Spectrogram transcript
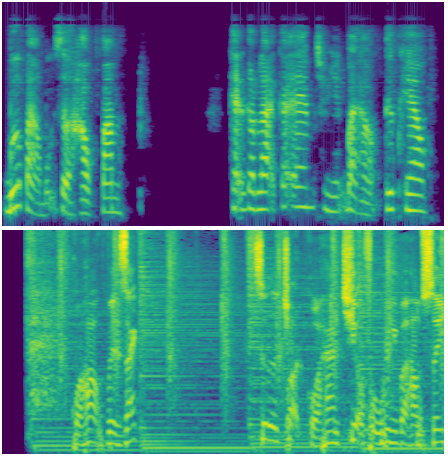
bước vào mỗi giờ học văn. Hẹn gặp lại các em trong những bài học tiếp theo. Khóa học về rách Sự lựa chọn của hàng triệu phụ huynh và học sinh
